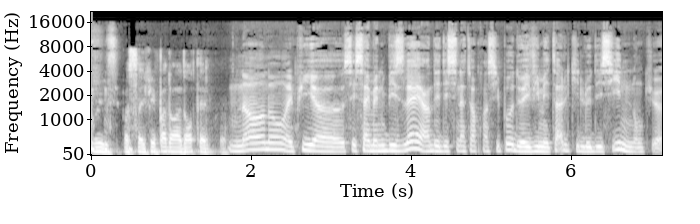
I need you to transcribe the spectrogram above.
Oui, c'est pas ça, il fait pas dans la dentelle, quoi. Non, non. Et puis euh, c'est Simon Bisley, un des dessinateurs principaux de heavy metal, qui le dessine, donc euh,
